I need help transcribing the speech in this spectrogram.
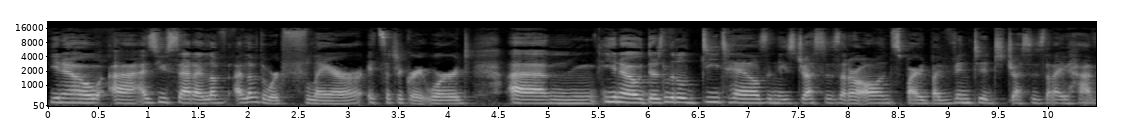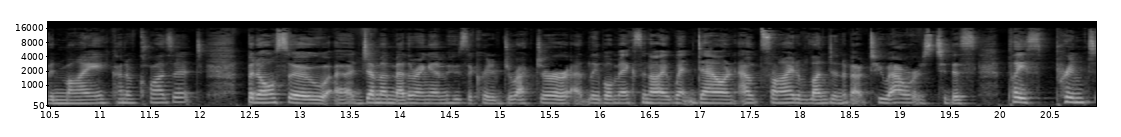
You know, uh, as you said, I love I love the word flair. It's such a great word. Um, you know, there's little details in these dresses that are all inspired by vintage dresses that I have in my kind of closet. But also, uh, Gemma Metheringham, who's the creative director at Label Mix, and I went down outside of London about two hours to this place, Print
